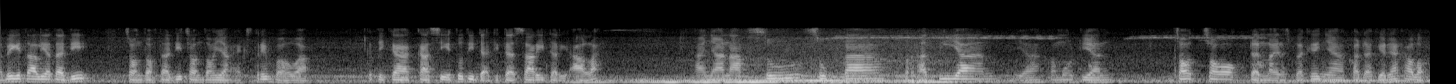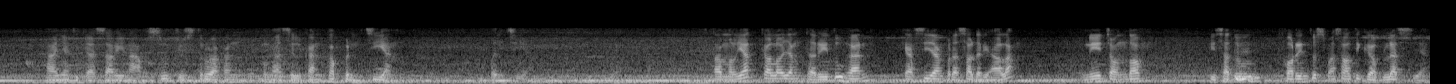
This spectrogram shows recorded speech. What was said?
Tapi kita lihat tadi contoh tadi contoh yang ekstrim bahwa ketika kasih itu tidak didasari dari Allah, hanya nafsu, suka, perhatian, ya kemudian cocok dan lain sebagainya. Pada akhirnya kalau hanya didasari nafsu justru akan menghasilkan kebencian, kebencian. Kita melihat kalau yang dari Tuhan, kasih yang berasal dari Allah. Ini contoh di 1 Korintus pasal 13 ya.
